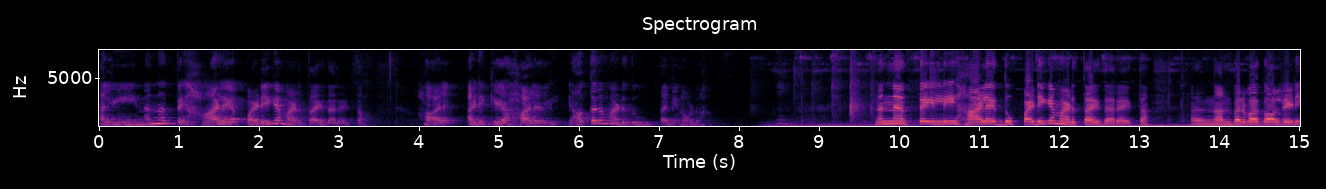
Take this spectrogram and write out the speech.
ಅಲ್ಲಿ ನನ್ನ ಅತ್ತೆ ಹಾಳೆಯ ಪಡಿಗೆ ಮಾಡ್ತಾ ಇದ್ದಾರೆ ಆಯಿತಾ? ಹಾಳೆ, ಅಡಿಕೆಯ ಹಾಳೆಯಲ್ಲಿ. ಯಾವ ಥರ ಮಾಡೋದು? ಬನ್ನಿ ನೋಡುವ. ನನ್ನ ಅತ್ತೆ ಇಲ್ಲಿ ಹಾಳೆದ್ದು ಪಡಿಗೆ ಮಾಡ್ತಾ ಇದ್ದಾರೆ ಆಯಿತಾ? ನಾನು ಬರುವಾಗ ಆಲ್ರೆಡಿ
